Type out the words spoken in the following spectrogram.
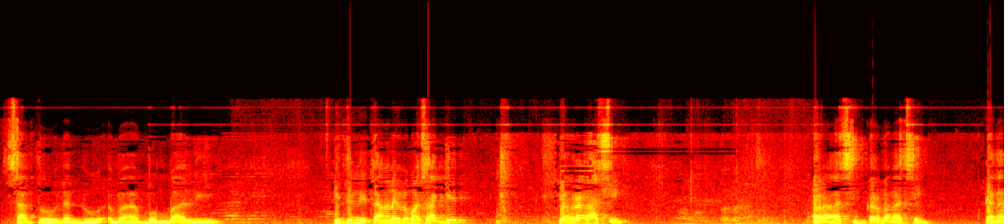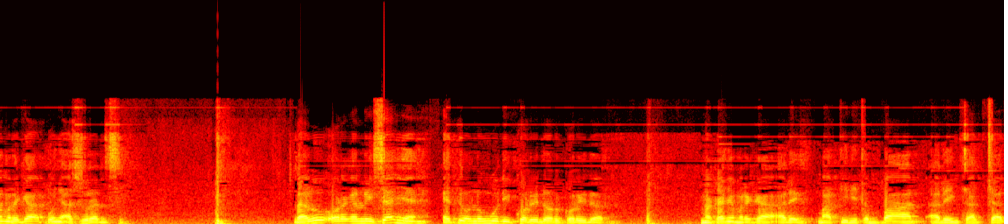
satu dan dua bom Bali itu yang ditangani rumah sakit ya orang asing orang asing, korban asing. Karena mereka punya asuransi. Lalu orang Indonesia-nya itu menunggu di koridor-koridor. Makanya mereka ada yang mati di tempat, ada yang cacat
